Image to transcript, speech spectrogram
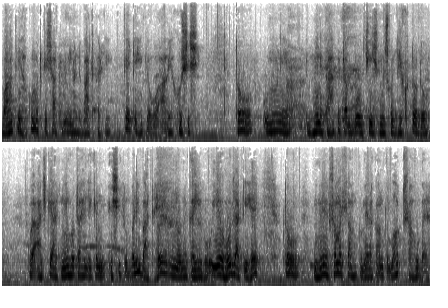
वहाँ की हुकूमत के साथ भी उन्होंने बात कर ली। कहते हैं कि वो आवे खुशी से। तो उन्होंने, मैंने कहा कि तब वो चीज़ मुझको लिख तो दो। कोई आज के आज नहीं होता है, लेकिन इसी तो बड़ी बात है, उन्होंने कही वो ये हो जाती है। तो मैं समझता हूँ कि मेरा काम तो बहुत सा हो गया।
